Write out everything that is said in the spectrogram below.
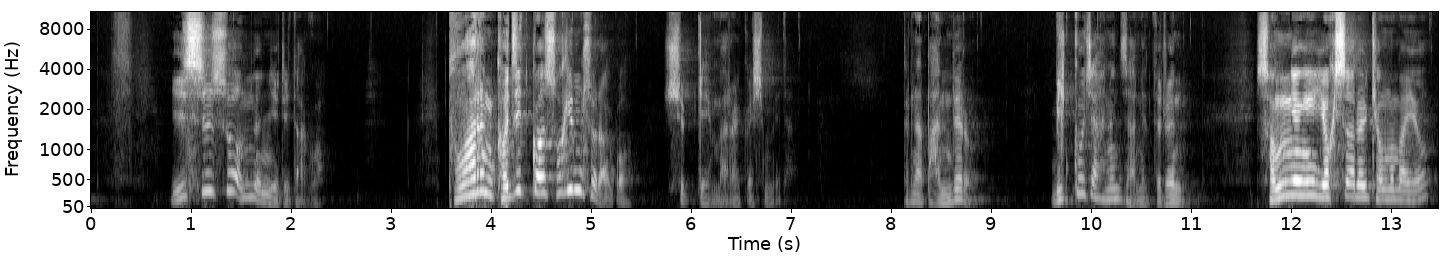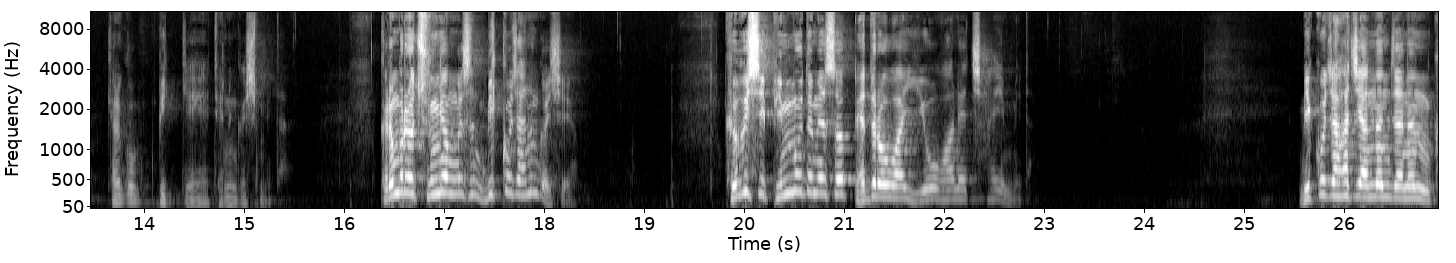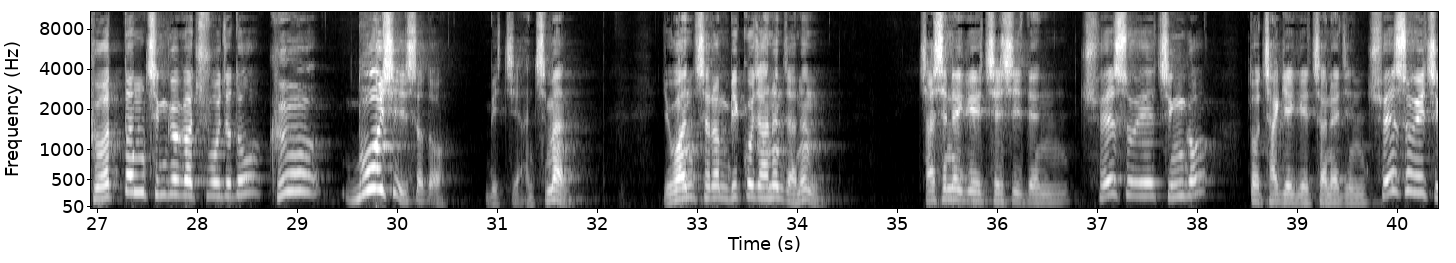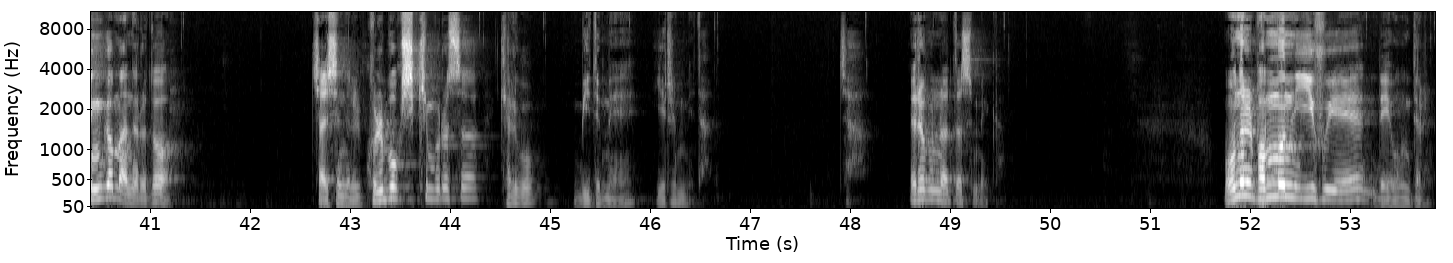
있을 수 없는 일이다고 부활은 거짓과 속임수라고 쉽게 말할 것입니다. 그러나 반대로 믿고자 하는 자들은 성령의 역사를 경험하여 결국 믿게 되는 것입니다. 그러므로 중요한 것은 믿고자 하는 것이에요. 그것이 빈무덤에서 베드로와 요한의 차이입니다. 믿고자 하지 않는 자는 그 어떤 증거가 주어져도 그 무엇이 있어도 믿지 않지만 요한처럼 믿고자 하는 자는 자신에게 제시된 최소의 증거 또 자기에게 전해진 최소의 증거만으로도 자신을 굴복시킴으로써 결국 믿음에 이릅니다. 자, 여러분은 어떻습니까? 오늘 본문 이후의 내용들,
